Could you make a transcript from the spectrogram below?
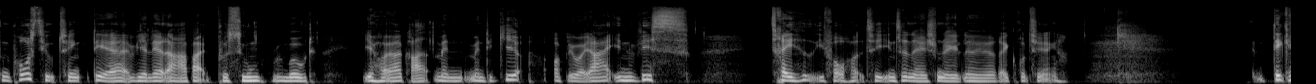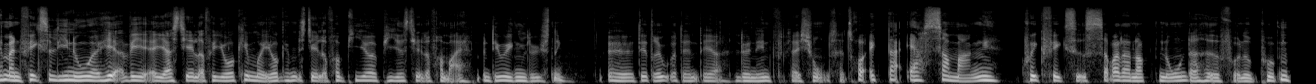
Den positive ting, det er, at vi har lært at arbejde på Zoom remote i højere grad, men, men det giver, oplever jeg, en vis træhed i forhold til internationale øh, rekrutteringer. Det kan man fikse lige nu øh, her ved, at jeg stjæler fra Joachim, og Joachim stjæler fra piger, og piger stjæler fra mig. Men det er jo ikke en løsning. Øh, det driver den der løninflation. Så jeg tror ikke, der er så mange quick fixes, så var der nok nogen, der havde fundet på dem,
